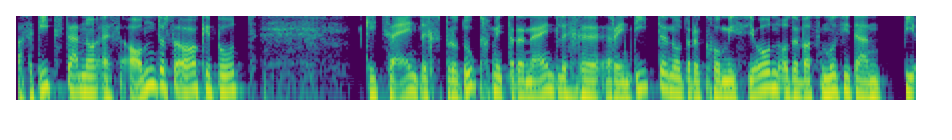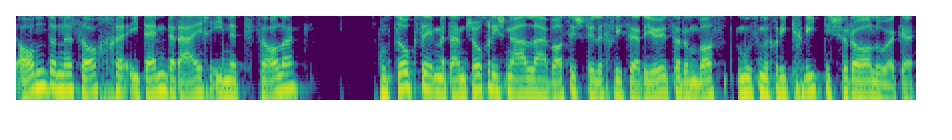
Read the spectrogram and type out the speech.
Also gibt es dann noch ein anderes Angebot? Gibt es ein ähnliches Produkt mit einer ähnlichen Rendite oder einer Kommission? Oder was muss ich dann bei anderen Sachen in diesem Bereich Ihnen zahlen? Und so sieht man dann schon ein schnell, was ist vielleicht ein seriöser und was muss man ein kritischer anschauen.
